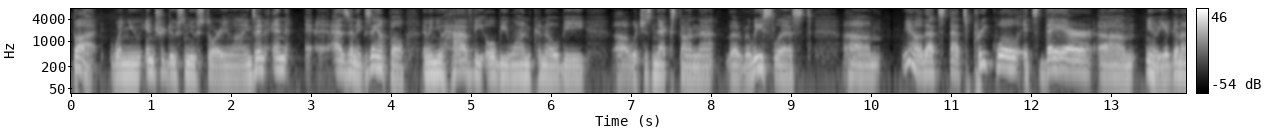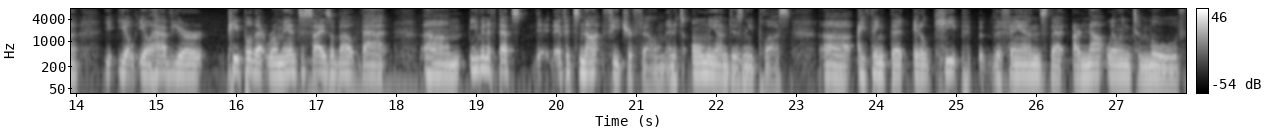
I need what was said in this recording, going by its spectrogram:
but when you introduce new storylines, and and as an example, I mean you have the Obi Wan Kenobi, uh, which is next on that the release list. Um, you know that's that's prequel it's there um, you know you're gonna you'll you'll have your people that romanticize about that um, even if that's if it's not feature film and it's only on disney plus uh, i think that it'll keep the fans that are not willing to move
